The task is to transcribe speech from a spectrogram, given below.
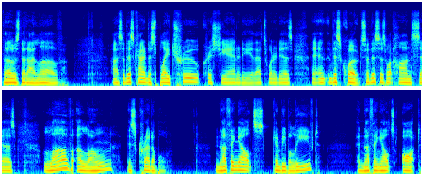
those that I love. Uh, so this kind of display true Christianity. That's what it is. And, and this quote. So this is what Hans says: "Love alone is credible. Nothing else can be believed, and nothing else ought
